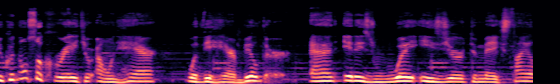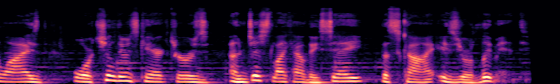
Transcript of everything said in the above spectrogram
you can also create your own hair with the hair builder, and it is way easier to make stylized or children's characters and just like how they say, the sky is your limit.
